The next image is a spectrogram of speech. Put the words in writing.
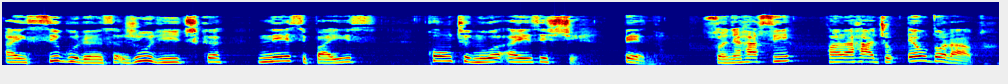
a insegurança jurídica nesse país continua a existir. Pena. Sônia Raci para a Rádio Eldorado.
